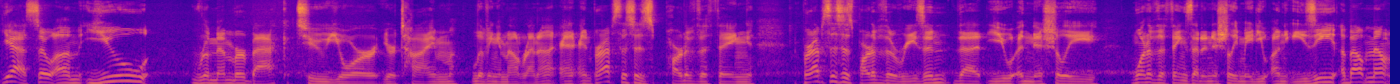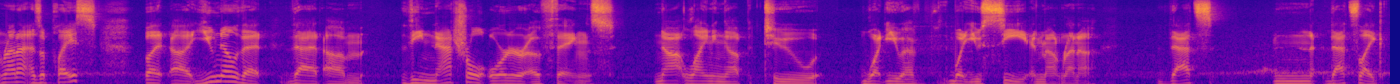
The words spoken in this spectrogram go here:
Yeah, so um, you remember back to your your time living in Mount Rena, and, and perhaps this is part of the thing. Perhaps this is part of the reason that you initially one of the things that initially made you uneasy about Mount Rena as a place. But uh, you know that that um, the natural order of things not lining up to what you have what you see in Mount Rena. That's that's like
